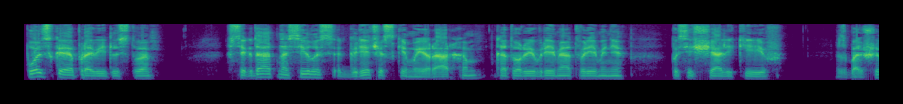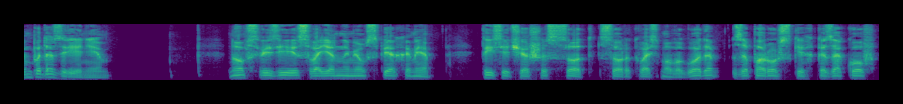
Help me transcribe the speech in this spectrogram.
Польское правительство всегда относилось к греческим иерархам, которые время от времени посещали Киев, с большим подозрением но в связи с военными успехами 1648 года запорожских казаков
